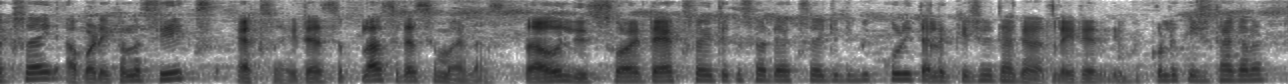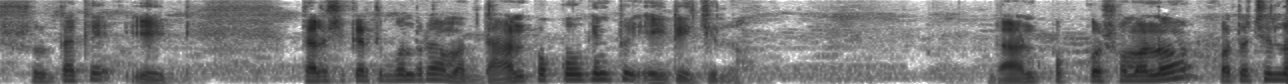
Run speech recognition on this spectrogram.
এক্স ওয়াই আবার এখানে সিক্স এক্স ওয়াই এটা আছে প্লাস এটা আছে মাইনাস তাহলে ছয়টা এক্স ওয়াই থেকে ছয়টা এক্স ওয়াই যদি বিক করি, তাহলে কিছুই থাকে না। তাহলে এটা বিক করলে কিছু থাকে না। শুধু থাকে এইট তাহলে শিক্ষার্থী বন্ধুরা, আমার ডান পক্ষও কিন্তু এইটাই ছিল। ডান পক্ষ সমানও কত ছিল?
